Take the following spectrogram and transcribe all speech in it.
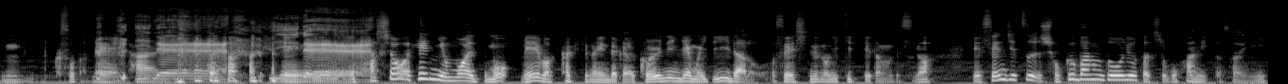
うん、クソだね。は いいねーいい えーね多少変に思われても迷惑かけてないんだからこういう人間もいていいだろう。精神で乗り切ってたのですが、えー先日職場の同僚たちとご飯に行った際に、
